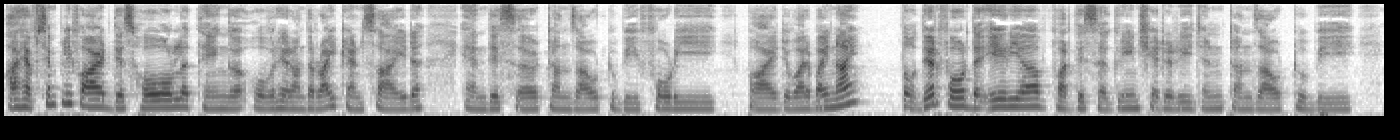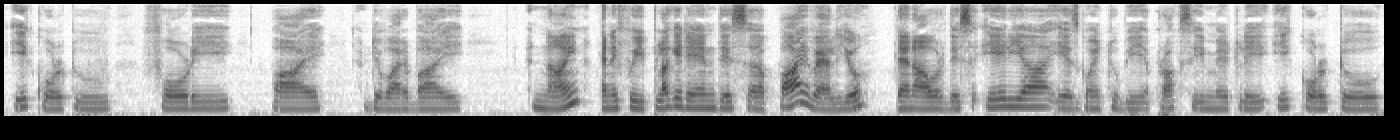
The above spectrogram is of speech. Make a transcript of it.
I have simplified this whole thing over here on the right hand side and this uh, turns out to be 40 pi divided by 9. So therefore the area for this uh, green shaded region turns out to be equal to 40 pi divided by 9 and if we plug it in this uh, pi value then our this area is going to be approximately equal to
